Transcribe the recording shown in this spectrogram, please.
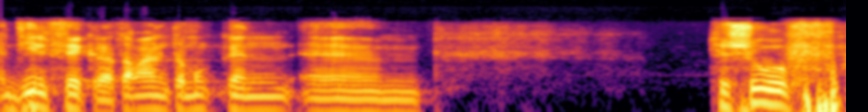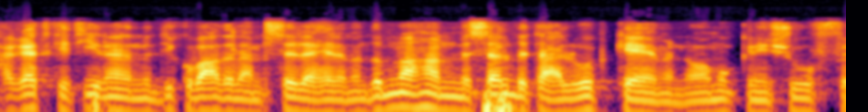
دي الفكرة. طبعا أنت ممكن تشوف حاجات كتير. أنا مديكم بعض الأمثلة هنا. من ضمنها المثال بتاع ال webcam إن هو ممكن يشوف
